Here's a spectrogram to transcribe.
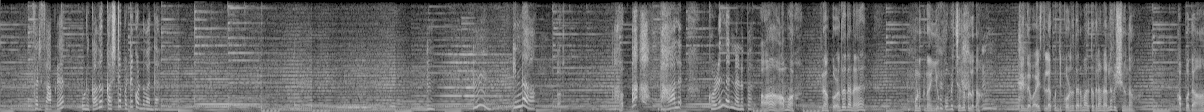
சரி சாப்பிடு. உனக்காக கஷ்டப்பட்டு கொண்டு வந்தேன் இந்தா. வாலு குழந்தைன்னு நினைப்ப. ஆ ஆமா. நான் குழந்தை தானே உனக்கு நான் எப்பவுமே செல்ல பிள்ளை தான். இந்த வயசுல கொஞ்சம் குழந்தைத்தனமா இருக்கிறதுலாம் நல்ல விஷயம் தான் அப்போதான்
